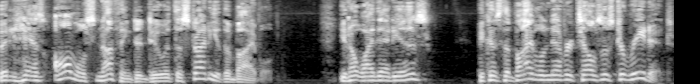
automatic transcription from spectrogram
but it has almost nothing to do with the study of the Bible. You know why that is? Because the Bible never tells us to read it.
